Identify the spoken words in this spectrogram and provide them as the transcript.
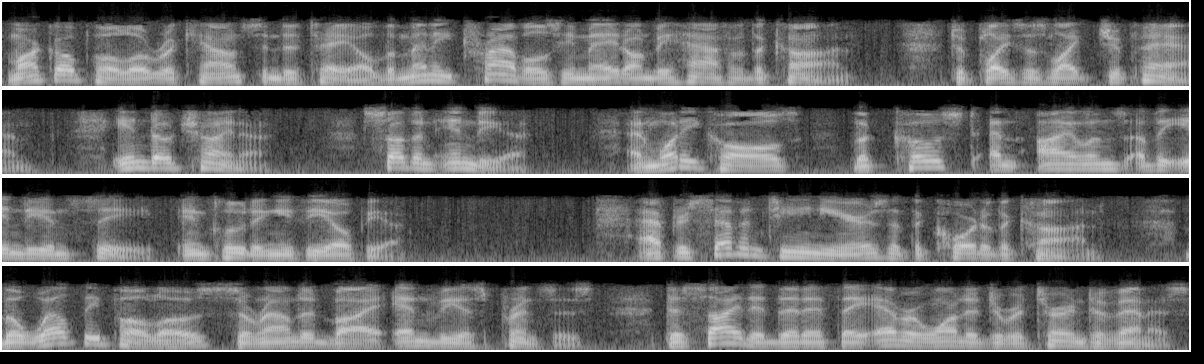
Marco Polo recounts in detail the many travels he made on behalf of the Khan to places like Japan, Indochina, southern India, and what he calls the coast and islands of the Indian Sea, including Ethiopia. After 17 years at the court of the Khan, the wealthy Polos, surrounded by envious princes, decided that if they ever wanted to return to Venice,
